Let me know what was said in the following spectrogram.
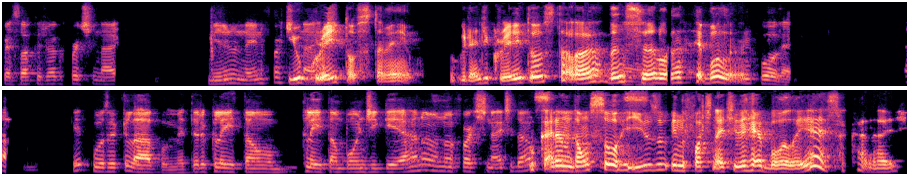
pessoal que joga Fortnite. Menino Ney no E o Fortnite. Kratos também. O grande Kratos tá lá É, dançando, lá, rebolando. pô, velho. Que puta que lá, pô. Meteram o Cleitão, Cleitão bom de guerra no, no Fortnite O cara não dançando, dá um. Putz. sorriso e no Fortnite ele rebola. Aí é sacanagem.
